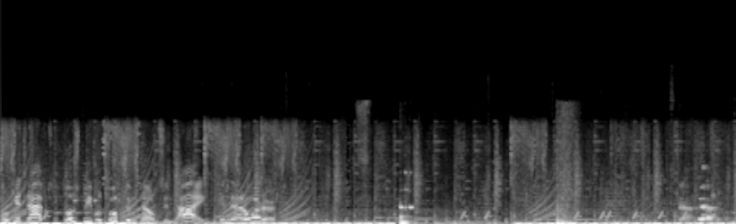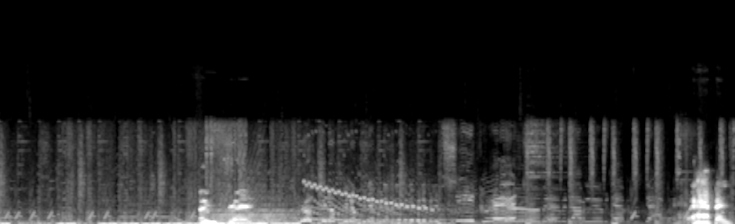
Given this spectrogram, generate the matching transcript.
Don't get zapped. Most people poop themselves and die in that order. Yeah. I'm friend. Secret. What happened?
